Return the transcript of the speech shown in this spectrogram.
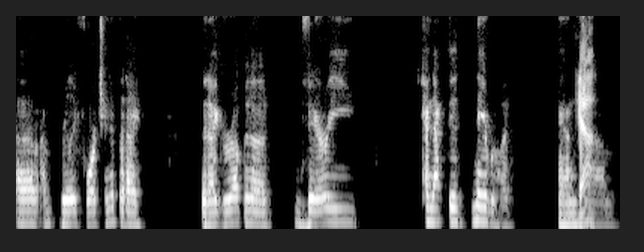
uh, I'm really fortunate that I that I grew up in a very connected neighborhood. And yeah. Um,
